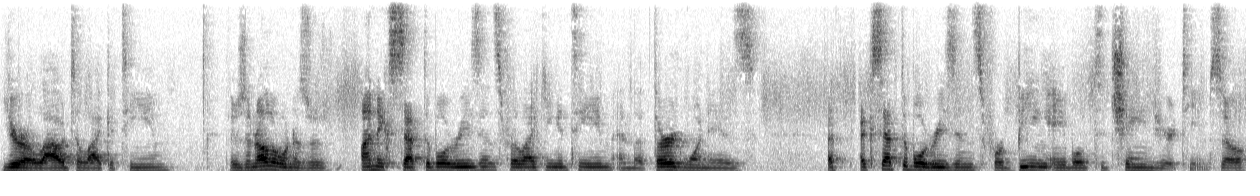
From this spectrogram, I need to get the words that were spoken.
you're allowed to like a team. There's another one is unacceptable reasons for liking a team, and the third one is acceptable reasons for being able to change your team. So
